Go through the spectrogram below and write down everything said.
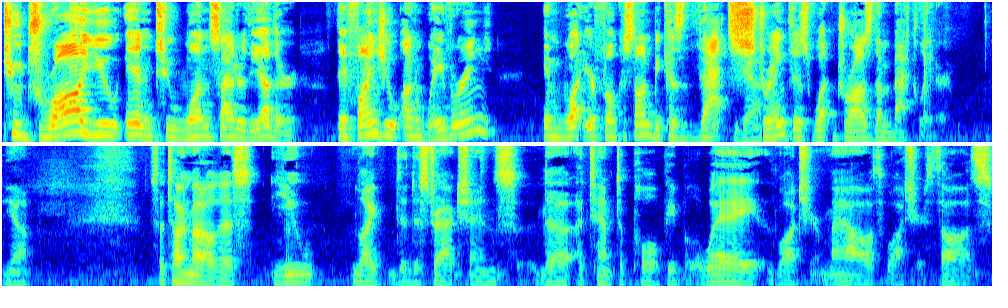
to draw you into one side or the other, they find you unwavering in what you're focused on because that Yeah. strength is what draws them back later. Yeah. So talking about all this, you like the distractions, the attempt to pull people away, watch your mouth, watch your thoughts,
